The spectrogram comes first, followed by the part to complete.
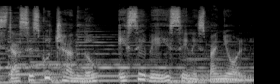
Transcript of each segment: Estás escuchando SBS en español.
